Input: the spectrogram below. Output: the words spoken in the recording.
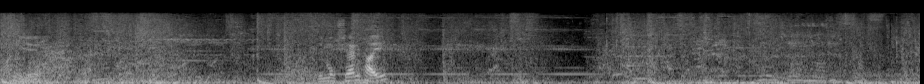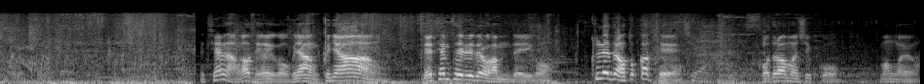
아니 얘. 일목시 헨타이? TM은 안 가도 돼요 이거. 그냥 그냥 내 템테리대로 가면 돼 이거. 클레드랑 똑같아. 거드라만 씹고. 도망가요.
